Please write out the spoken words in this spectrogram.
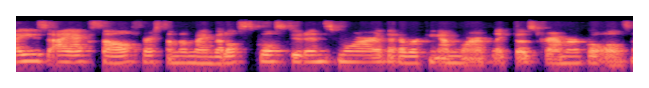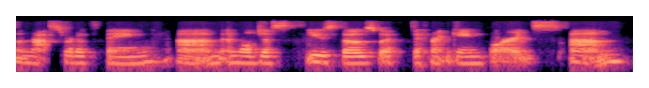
I use IXL for some of my middle school students more that are working on more of like those grammar goals and that sort of thing. Um, and we'll just use those with different game boards. Um,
